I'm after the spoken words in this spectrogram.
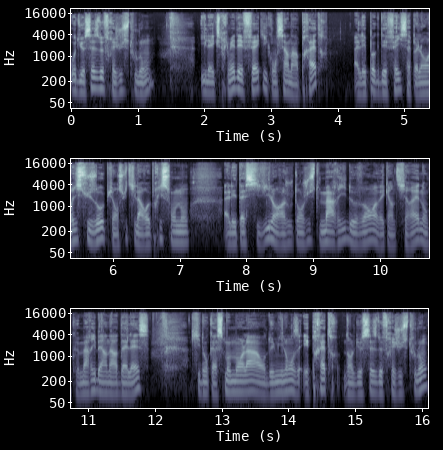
au diocèse de Fréjus-Toulon il a exprimé des faits qui concernent un prêtre. À l'époque des faits, il s'appelle Henri Suzeau, puis ensuite il a repris son nom à l'état civil en rajoutant juste Marie devant avec un tiret, donc Marie-Bernard Dallès, qui donc à ce moment-là, en 2011, est prêtre dans le diocèse de Fréjus-Toulon.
